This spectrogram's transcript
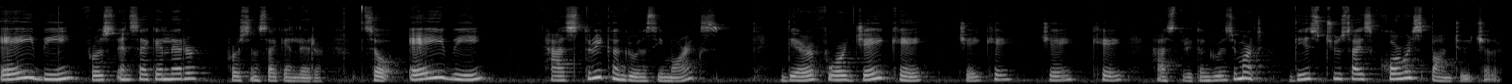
AB, first and second letter, first and second letter. So AB has three congruency marks. Therefore, JK, JK, JK has three congruency marks. These two sides correspond to each other.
